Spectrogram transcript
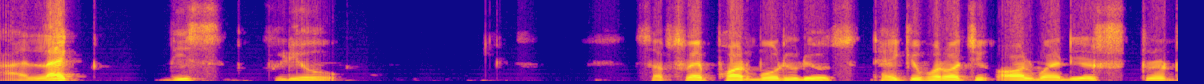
I like this video subscribe for more videos thank you for watching all my dear student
